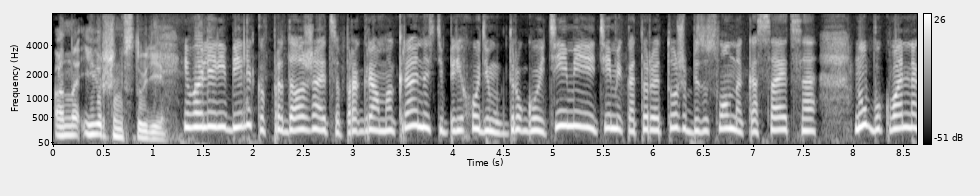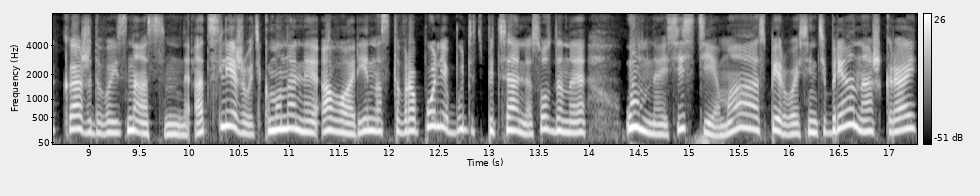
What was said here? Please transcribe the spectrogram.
Анна Ивершин в студии. И Валерий Беликов. Продолжается программа «Крайности». Переходим к другой теме, теме, которая тоже, безусловно, касается, ну, буквально каждого из нас. Отслеживать коммунальные аварии на Ставрополье будет специально созданная умная система. С 1 сентября наш край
